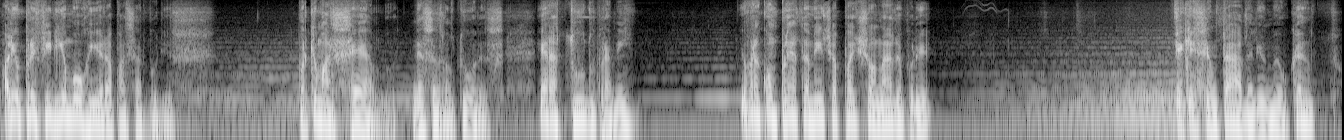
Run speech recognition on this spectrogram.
Olha, eu preferia morrer a passar por isso. Porque o Marcelo, nessas alturas, era tudo para mim. Eu era completamente apaixonada por ele. Fiquei sentada ali no meu canto,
